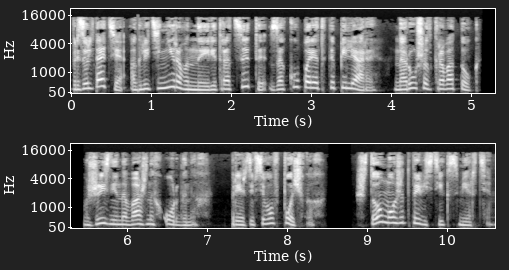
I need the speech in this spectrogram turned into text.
В результате агглютинированные эритроциты закупорят капилляры, нарушат кровоток в жизненно важных органах, прежде всего в почках, что может привести к смерти.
